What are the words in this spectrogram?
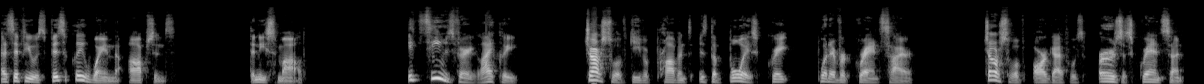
as if he was physically weighing the options. Then he smiled. It seems very likely. Jarsel of Giva province is the boy's great whatever grandsire. Jarsel of Argive was Urza's grandson.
